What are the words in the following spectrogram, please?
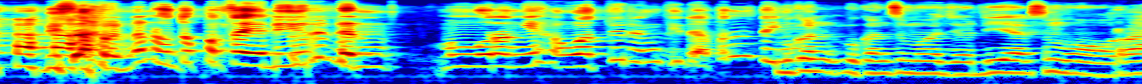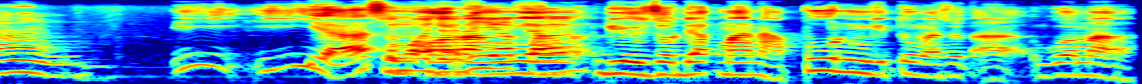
disarankan untuk percaya diri dan mengurangi khawatir yang tidak penting. bukan bukan semua zodiak, semua orang. I- iya, semua, Semua orang yang di zodiak mana pun gitu maksud ah, gua mah.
